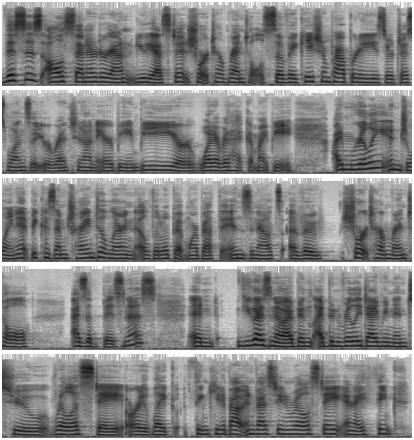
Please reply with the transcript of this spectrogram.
This is all centered around, you guessed it, short term rentals. So vacation properties or just ones that you're renting on Airbnb or whatever the heck it might be. I'm really enjoying it because I'm trying to learn a little bit more about the ins and outs of a short term rental as a business. And you guys know I've been I've been really diving into real estate or like thinking about investing in real estate. And I think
